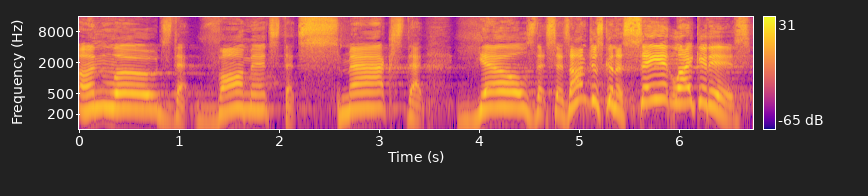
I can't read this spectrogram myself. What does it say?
unloads, that vomits, that smacks, that yells, that says, I'm just gonna say it like it is,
